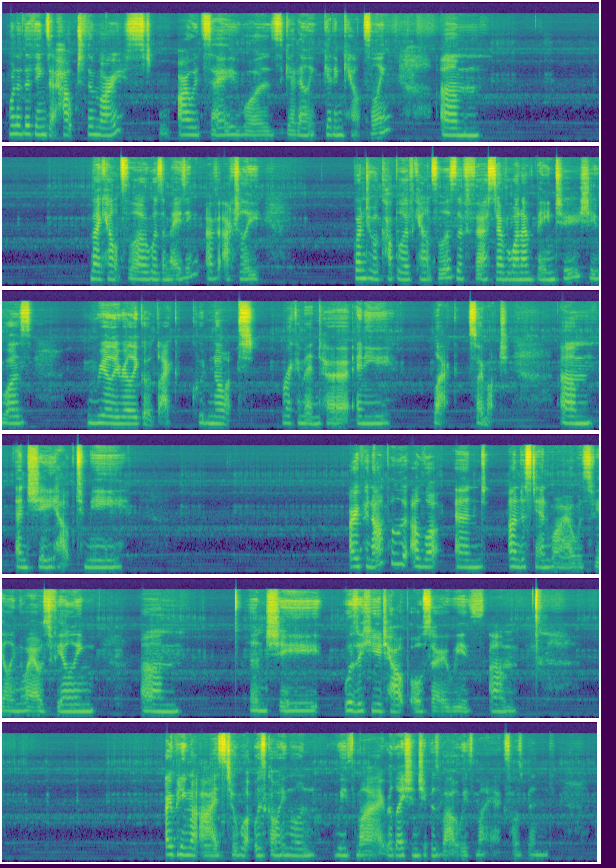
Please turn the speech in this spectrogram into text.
one of the things that helped the most, I would say, was getting getting counselling. Um, my counselor was amazing. I've actually gone to a couple of counselors. The first ever one I've been to, she was really, really good. Like, could not recommend her any, like, so much. Um, and she helped me open up a, a lot and understand why I was feeling the way I was feeling. Um, and she was a huge help also with um, opening my eyes to what was going on with my relationship as well with my ex husband.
